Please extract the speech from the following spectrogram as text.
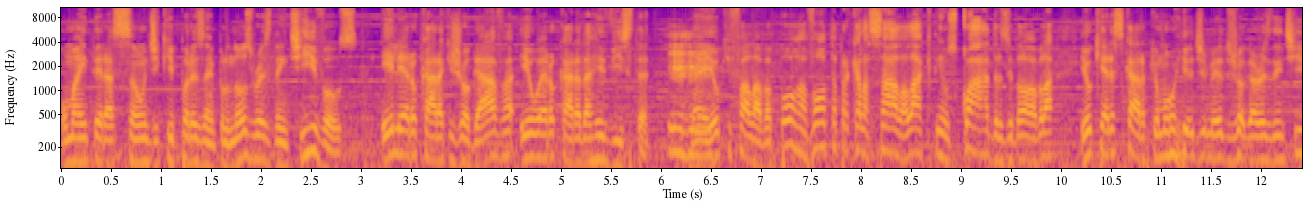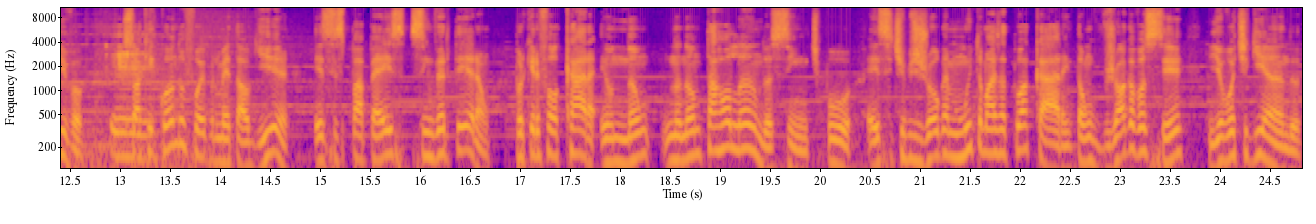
uma interação de que, por exemplo, nos Resident Evils, ele era o cara que jogava, eu era o cara da revista. Uhum. Né? Eu que falava, porra, volta pra aquela sala lá que tem os quadros e blá blá blá. Eu que era esse cara, porque eu morria de medo de jogar Resident Evil. Uhum. Só que quando foi pro Metal Gear, esses papéis se inverteram. Porque ele falou, cara, eu não, não tá rolando assim. Tipo, esse tipo de jogo é muito mais a tua cara. Então joga você e eu vou te guiando.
